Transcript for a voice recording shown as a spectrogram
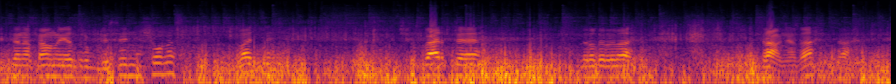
І це напевно я зроблю. Сьогодні що у нас? 24 травня, так? Да? Так. Бур,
